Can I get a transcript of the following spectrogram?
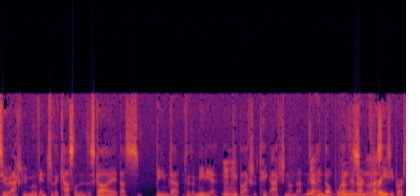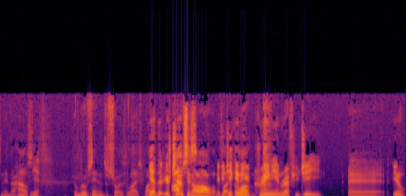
to actually move into the castle in the sky. That's beamed out through the media. Mhm. People actually take action on that. And Yeah. They end up with some crazy person in their house Yeah. who moves in and destroys their lives. Well, yeah, your obviously chances. not all of them. if you take a any lot of them. Ukrainian refugee, uh, you know,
